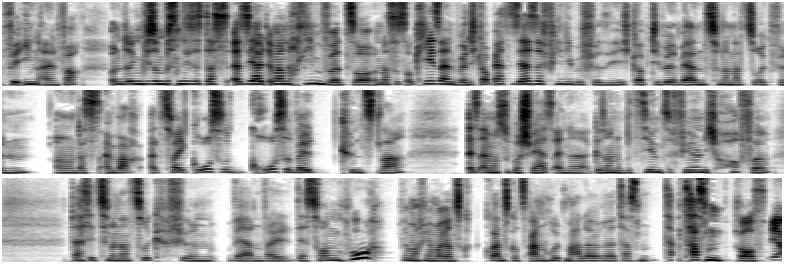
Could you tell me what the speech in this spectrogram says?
für ihn einfach. Und irgendwie so ein bisschen dieses, dass er sie halt immer noch lieben wird, so und dass es okay sein wird. Ich glaube, er hat sehr, sehr viel Liebe für sie. Ich glaube, die werden zueinander zurückfinden. Und das ist einfach als zwei große, große Weltkünstler es einfach super schwer ist, eine gesunde Beziehung zu führen. Und ich hoffe, dass sie zueinander zurückführen werden, weil der Song, huh, wir machen ja mal ganz, ganz kurz an, holt mal alle eure Tassen, Ta Tassen raus. Ja,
